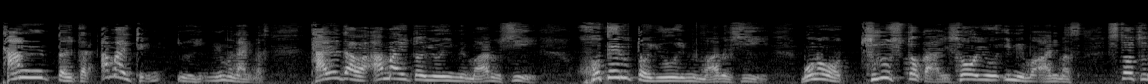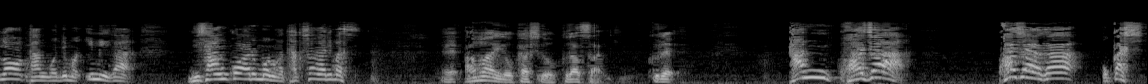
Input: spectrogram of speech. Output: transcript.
単と言ったら甘いという意味にもなります。種田は甘いという意味もあるし、ホテルという意味もあるし、物を吊るすとかそういう意味もあります。一つの単語でも意味が2、3個あるものがたくさんあります。え甘いお菓子をください。くれ。단과자과자가お菓子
